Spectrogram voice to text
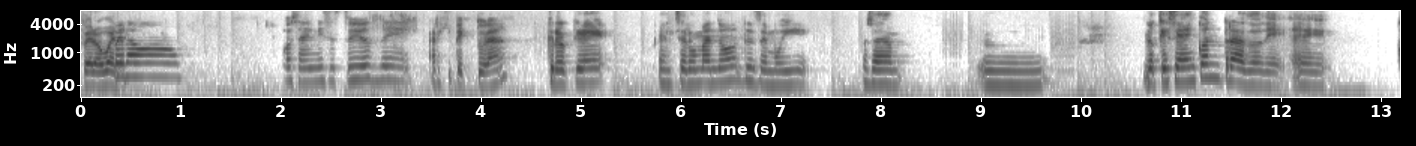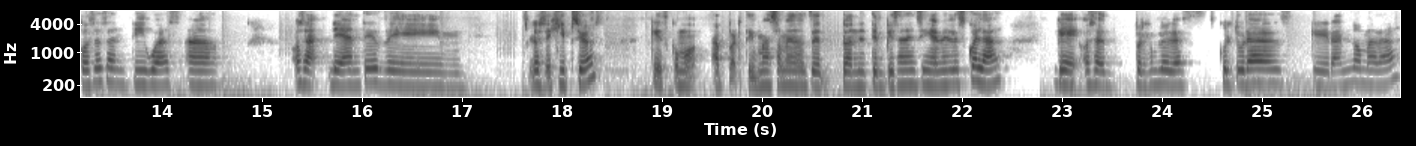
Pero bueno. Pero, o sea, en mis estudios de arquitectura, creo que el ser humano desde muy o sea, mm, lo que se ha encontrado de eh, cosas antiguas, o sea, de antes de mm, los egipcios, que es como a partir más o menos de donde te empiezan a enseñar en la escuela, que, o sea, por ejemplo, las culturas que eran nómadas,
